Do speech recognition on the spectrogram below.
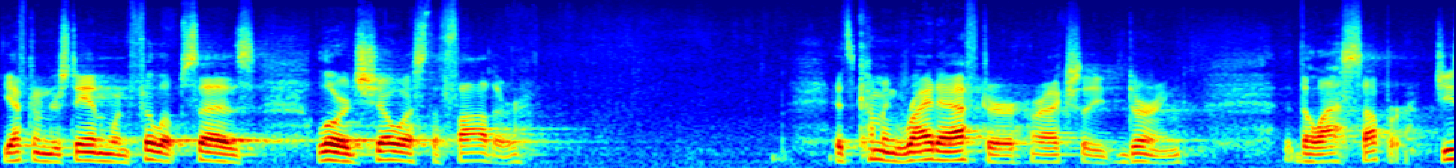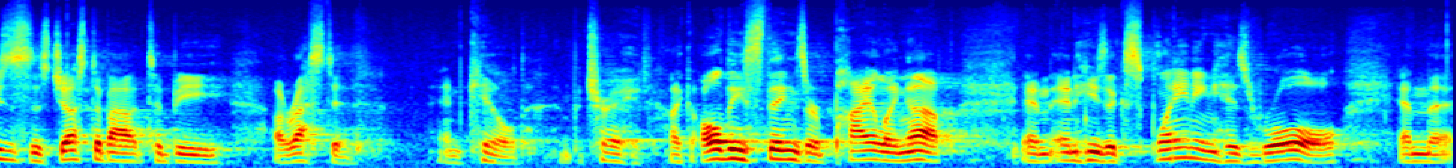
You have to understand when Philip says, Lord, show us the Father, it's coming right after, or actually during, the Last Supper. Jesus is just about to be arrested and killed and betrayed. Like all these things are piling up, and, and he's explaining his role and the,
